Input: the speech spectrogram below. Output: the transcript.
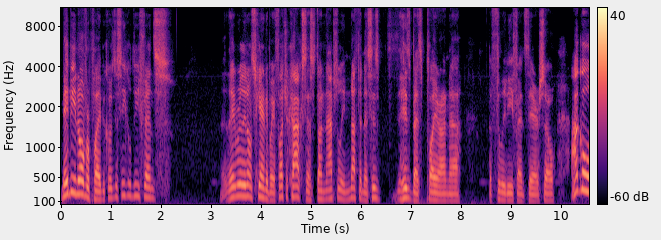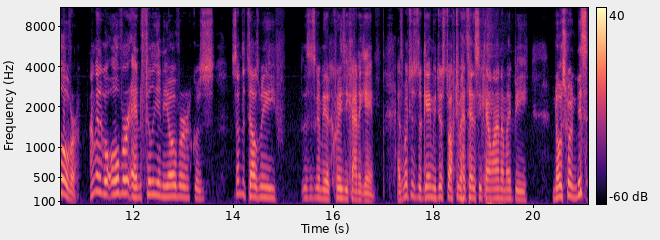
maybe an overplay because this Eagle defense they really don't scare anybody. Fletcher Cox has done absolutely nothing as his his best player on uh, the Philly defense there. So I'll go over. I'm going to go over and Philly in the over because something tells me this is going to be a crazy kind of game. As much as the game we just talked about, Tennessee Carolina might be no scoring. This,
